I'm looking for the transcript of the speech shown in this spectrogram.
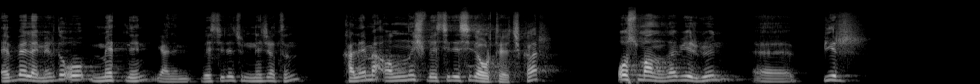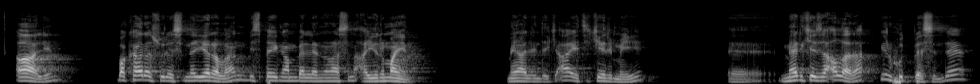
evvel emirde o metnin yani Vesiletün Necat'ın kaleme alınış vesilesiyle ortaya çıkar. Osmanlı'da bir gün e, bir alim Bakara suresinde yer alan biz peygamberlerin arasını ayırmayın mealindeki ayeti kerimeyi e, merkeze alarak bir hutbesinde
